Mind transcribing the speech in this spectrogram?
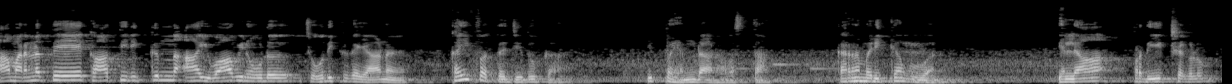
ആ മരണത്തെ കാത്തിരിക്കുന്ന ആ യുവാവിനോട് ചോദിക്കുകയാണ് കൈഫത്ത് ജിതുക്ക ഇപ്പം എന്താണ് അവസ്ഥ? കാരണം മരിക്കാൻ പോവാണ്. എല്ലാ പ്രതീക്ഷകളും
